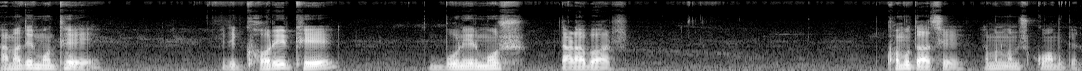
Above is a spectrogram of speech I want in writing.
আমাদের মধ্যে যে ঘরের খেয়ে বনের মোষ তাড়াবার ক্ষমতা আছে, এমন মানুষ কম কেন?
